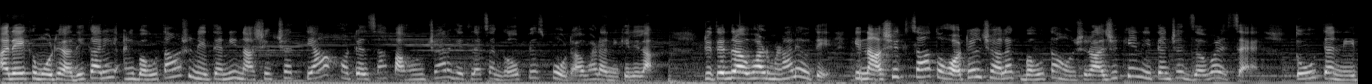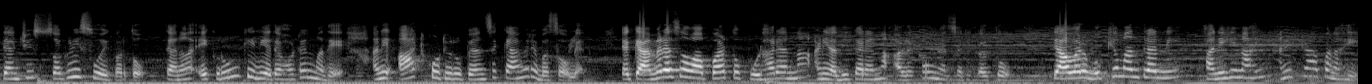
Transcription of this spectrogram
अनेक मोठे अधिकारी आणि बहुतांश नेत्यांनी नाशिकच्या त्या हॉटेलचा पाहुणचार घेतल्याचा गौप्यस्फोट आव्हाडांनी केलेला. जितेंद्र आव्हाड म्हणाले होते की नाशिकचा तो हॉटेल चालक बहुतांश राजकीय नेत्यांच्या जवळच आहे. तो त्या नेत्यांची सगळी सोय करतो. त्यानं एक रूम केली आहे त्या हॉटेलमध्ये आणि आठ कोटी रुपयांचे कॅमेरे बसवले या कॅमेऱ्याचा वापर तो पुढाऱ्यांना आणि अधिकाऱ्यांना अडकवण्यासाठी करतो. त्यावर मुख्यमंत्र्यांनी हानीही नाही आणि ट्रॅप नाही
